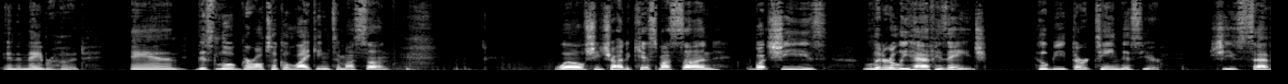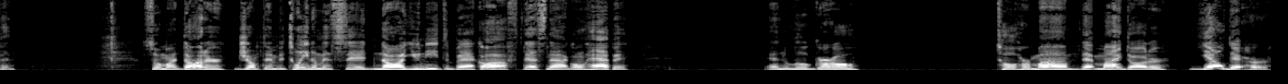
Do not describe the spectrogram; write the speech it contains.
in the neighborhood, and this little girl took a liking to my son. Well, she tried to kiss my son, but she's literally half his age. He'll be 13 this year. She's seven. So my daughter jumped in between them and said, nah, you need to back off. That's not going to happen. And the little girl told her mom that my daughter yelled at her.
